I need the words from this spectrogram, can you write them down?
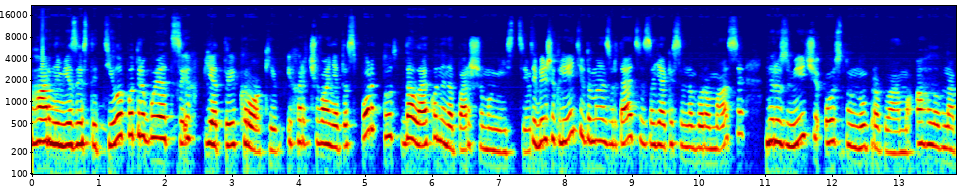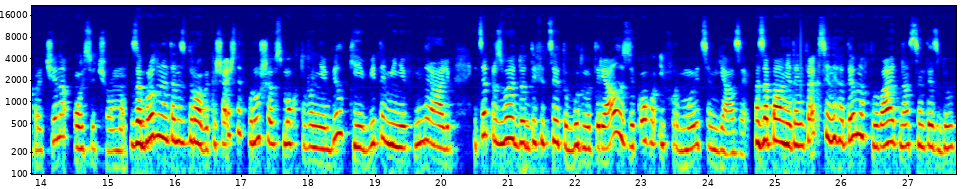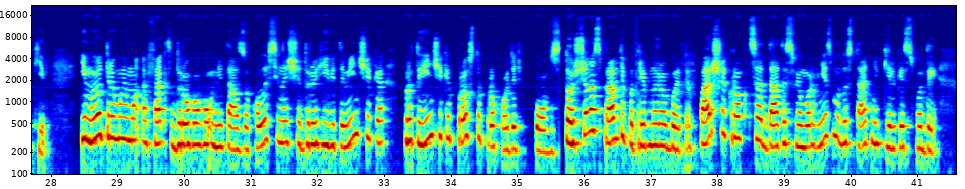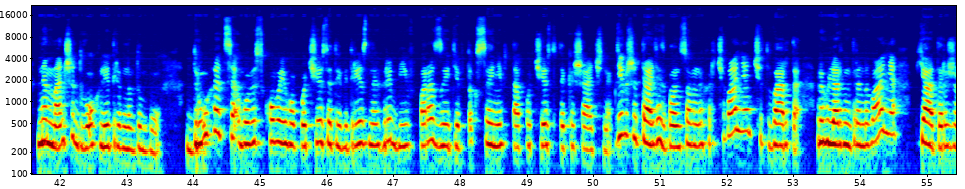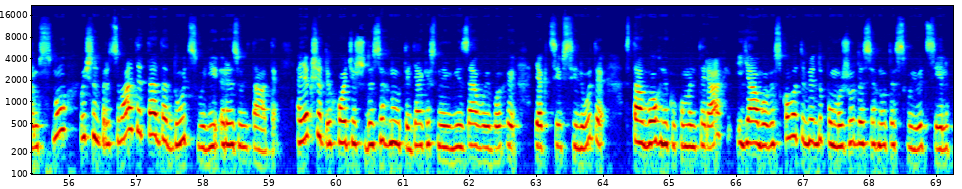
Гарне м'язисте тіло потребує цих п'яти кроків, і харчування та спорт тут далеко не на першому місці. Все більше клієнтів до мене звертаються за якісним набором маси, не розуміючи основну проблему. А головна причина ось у чому: забруднений та нездоровий кишечник порушує всмоктування білків, вітамінів, мінералів, і це призводить до дефіциту будматеріалу, з якого і формуються м'язи. Запалення та інфекції негативно впливають на синтез білків. І ми отримуємо ефект дорогого унітазу, коли всі наші дорогі вітамінчики, протеїнчики просто проходять повз. Тож, що насправді потрібно робити? Перший крок це дати своєму організму достатню кількість води, не менше 2 літрів на добу. Друге, це обов'язково його почистити від різних грибів, паразитів, токсинів та почистити кишечник. Тоді третє збалансоване харчування, четверте регулярне тренування, п'ятий режим сну почнуть працювати та дадуть свої результати. А якщо ти хочеш досягнути якісної візевої ваги, як ці всі люди, став вогник у коментарях, і я обов'язково тобі допоможу досягнути свою ціль.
